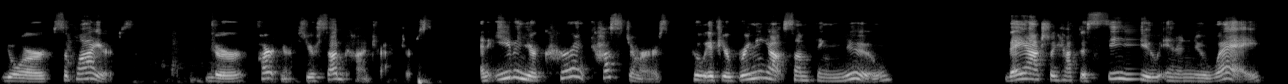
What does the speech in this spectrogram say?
your suppliers your partners your subcontractors and even your current customers who if you're bringing out something new they actually have to see you in a new way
